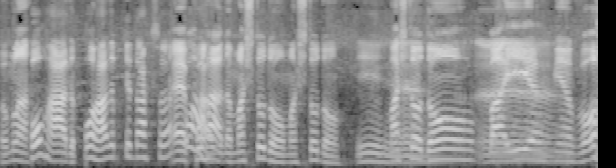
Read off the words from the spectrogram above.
Vamos lá. Porrada, porrada, porque Dark Souls é, É, porrada, Mastodon, Mastodon. Ih, Mastodon, Bahia, minha avó.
